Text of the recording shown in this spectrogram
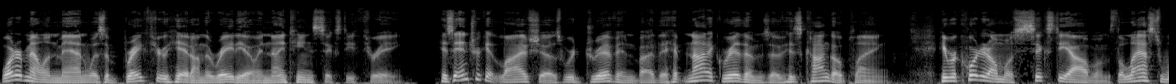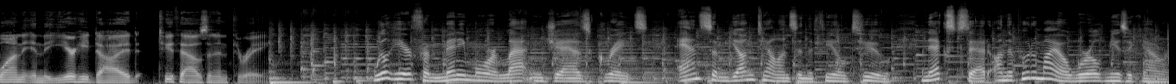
Watermelon Man was a breakthrough hit on the radio in 1963. His intricate live shows were driven by the hypnotic rhythms of his conga playing. He recorded almost 60 albums, the last one in the year he died, 2003. We'll hear from many more Latin jazz greats and some young talents in the field, too, next set on the Putumayo World Music Hour.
